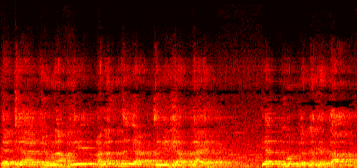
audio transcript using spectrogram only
त्याच्या जीवनामध्ये अनंत ज्या अडचणी यातना आहेत त्या दूर करण्याचं काम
